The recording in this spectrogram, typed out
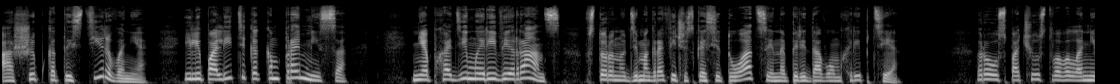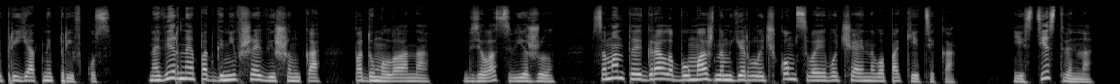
ошибка тестирования или политика компромисса, Необходимый реверанс в сторону демографической ситуации на передовом хребте. Роуз почувствовала неприятный привкус. «Наверное, подгнившая вишенка», — подумала она. Взяла свежую. Саманта играла бумажным ярлычком своего чайного пакетика. Естественно,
